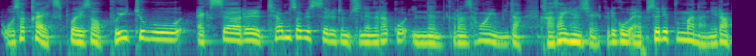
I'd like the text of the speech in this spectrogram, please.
오사카 엑스포에서 VTuber XR을 체험 서비스를 좀 진행을 하고 있는 그런 상황입니다. 가상현실 그리고 웹3뿐만 아니라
